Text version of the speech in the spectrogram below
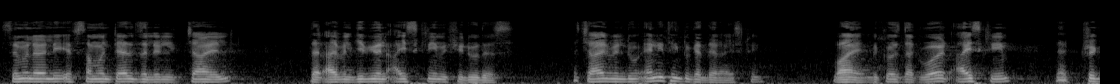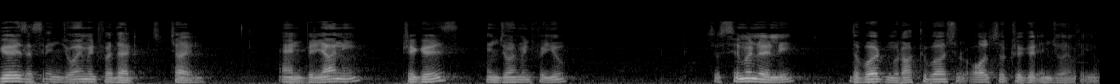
Similarly, if someone tells a little child that I will give you an ice cream if you do this, the child will do anything to get their ice cream. Why? Because that word ice cream that triggers this enjoyment for that child. And biryani triggers enjoyment for you. So similarly, the word muraqabah should also trigger enjoyment for you.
